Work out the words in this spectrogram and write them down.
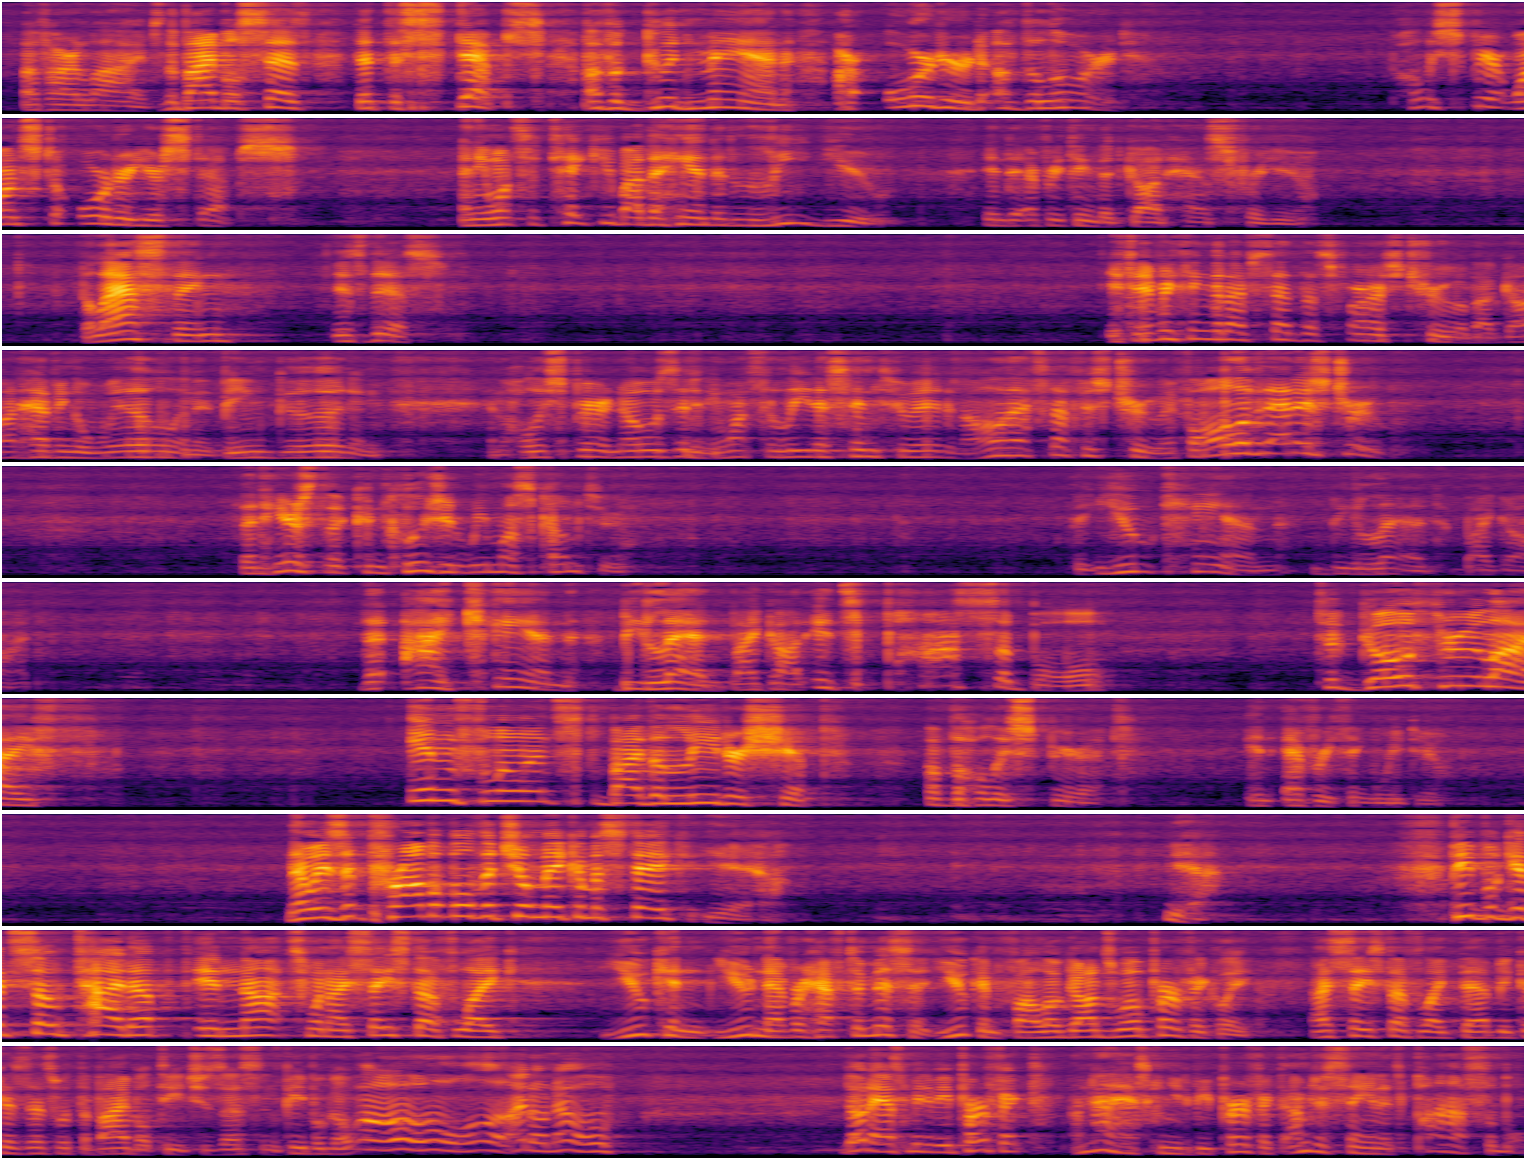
of our lives. The Bible says that the steps of a good man are ordered of the Lord. The Holy Spirit wants to order your steps, and He wants to take you by the hand and lead you into everything that God has for you. The last thing is this. If everything that I've said thus far is true about God having a will and it being good and, and the Holy Spirit knows it and He wants to lead us into it and all that stuff is true, if all of that is true, then here's the conclusion we must come to that you can be led by God. That I can be led by God. It's possible to go through life influenced by the leadership of the Holy Spirit in everything we do. Now, is it probable that you'll make a mistake? Yeah. Yeah. People get so tied up in knots when I say stuff like, you can you never have to miss it. You can follow God's will perfectly. I say stuff like that because that's what the Bible teaches us, and people go, Oh, I don't know. Don't ask me to be perfect. I'm not asking you to be perfect. I'm just saying it's possible.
